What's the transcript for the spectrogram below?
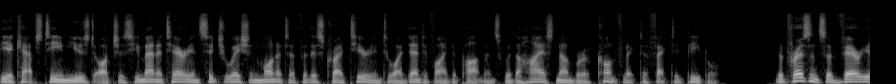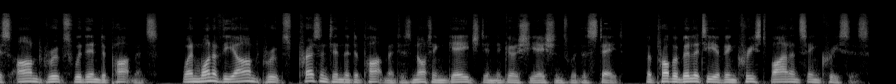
The ACAPS team used OCHA's Humanitarian Situation Monitor for this criterion to identify departments with the highest number of conflict affected people. The presence of various armed groups within departments, when one of the armed groups present in the department is not engaged in negotiations with the state, the probability of increased violence increases.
